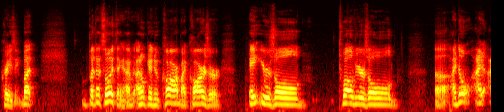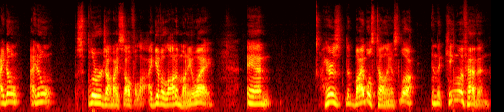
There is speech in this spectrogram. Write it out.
crazy, but but that's the only thing. I, I don't get a new car. My cars are eight years old, twelve years old. Uh, I don't. I, I don't. I don't splurge on myself a lot. I give a lot of money away, and here's the Bible's telling us: look, in the kingdom of heaven,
